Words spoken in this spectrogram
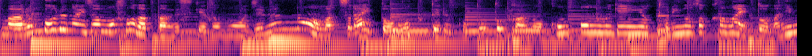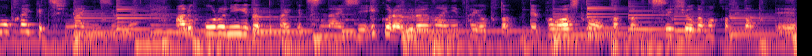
まあ、アルコールの依存もそうだったんですけども自分の、まあ辛いと思ってることとかの根本の原因を取り除かないと何も解決しないんですよね。アルコール逃げだって解決しないしいくら占いに頼ったってパワーストーンを買ったって水晶玉買ったって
